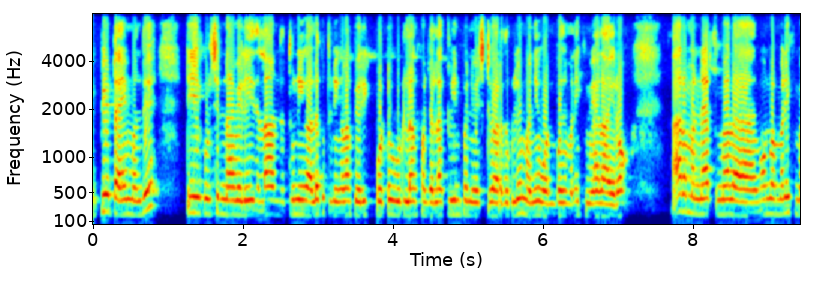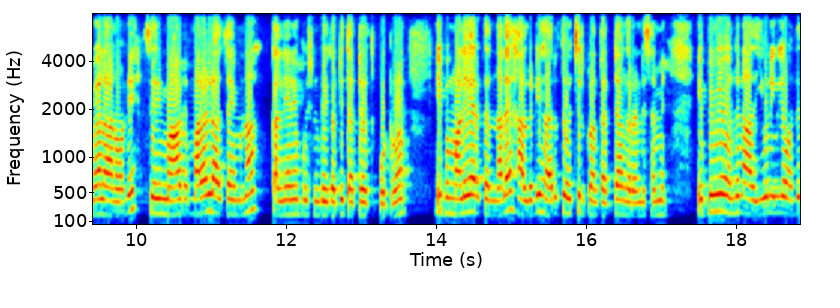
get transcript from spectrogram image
இப்பயே டைம் வந்து டீ குடிச்சிட்டு நான் வெளியே இதெல்லாம் அந்த துணி அழுக்கு துணிகள்லாம் பெருக்கி போட்டு வீட்லாம் கொஞ்சம் எல்லாம் க்ளீன் பண்ணி வச்சுட்டு வரதுக்குள்ளேயே மணி ஒன்பது மணிக்கு மேல ஆயிரும். அரை மணி நேரத்துக்கு மேலே ஒன்பது மணிக்கு மேலே ஆனோடனே சரி மாடு மழை இல்லாத டைம்னா கல்யாணம் பிடிச்சின்னு போய் கட்டி தட்டை எடுத்து போட்டுருவேன். இப்போ மழையா இருக்கிறதுனால ஆல்ரெடி அறுத்து வச்சிருக்கிறோம் தட்டு அங்கே ரெண்டு சமயம் எப்பயுமே வந்து நான் ஈவினிங்லேயே வந்து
